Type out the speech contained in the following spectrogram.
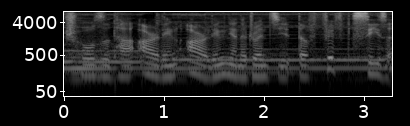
出自他2020年的专辑《The Fifth Season》。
